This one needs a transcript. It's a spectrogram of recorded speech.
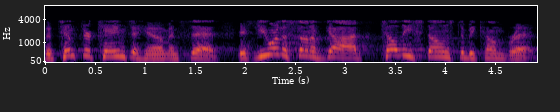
The tempter came to him and said, If you are the son of God, tell these stones to become bread.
